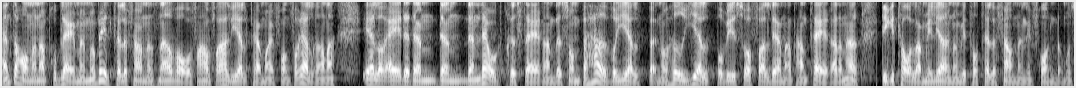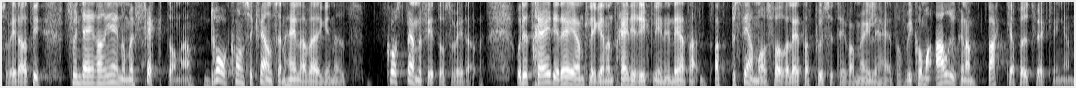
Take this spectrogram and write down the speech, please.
inte har några problem med mobiltelefonens närvaro för han får all hjälp hemma ifrån föräldrarna? Eller är det den, den, den lågpresterande som behöver hjälpen och hur hjälper vi i så fall den att hantera den här digitala miljön om vi tar telefonen ifrån dem och så vidare? Att vi funderar igenom effekterna, dra konsekvensen hela vägen ut. Cost benefit och så vidare. Och det tredje, det är egentligen den tredje riktlinjen, det är att, att bestämma oss för att leta positiva möjligheter. För vi kommer aldrig kunna backa på utvecklingen.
